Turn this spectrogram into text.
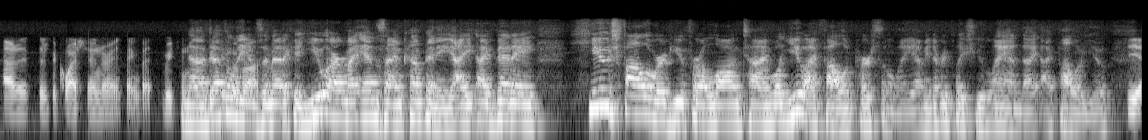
about it if there's a question or anything, but we can. No, we definitely can Enzymedica. You are my enzyme company. I, I've been a huge follower of you for a long time. Well, you I followed personally. I mean, every place you land, I, I follow you. Yeah.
